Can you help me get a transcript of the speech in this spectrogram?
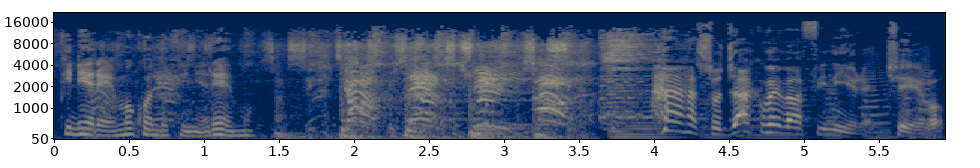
Finiremo quando finiremo. Ah, so già come va a finire. C'ero.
